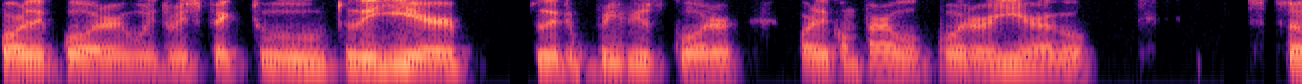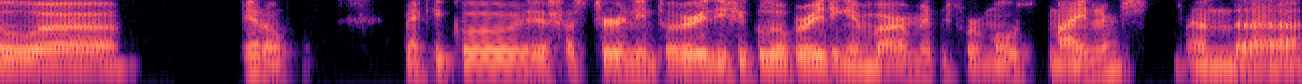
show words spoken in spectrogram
for the quarter with respect to, to the year, to the previous quarter or the comparable quarter a year ago. So, uh, you know, Mexico has turned into a very difficult operating environment for most miners. And, uh,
